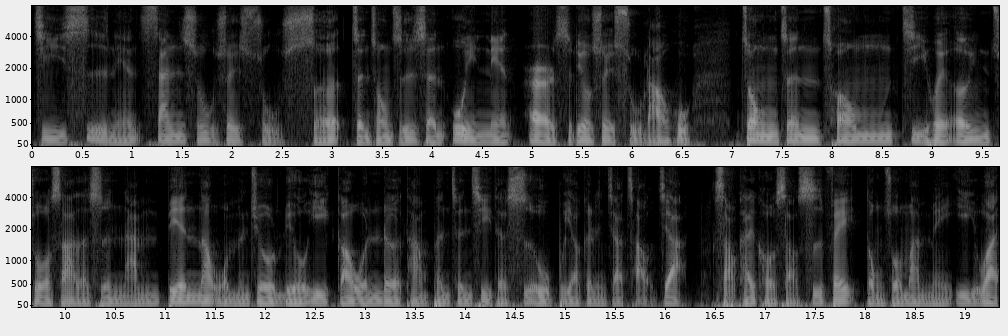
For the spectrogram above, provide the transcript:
己巳年三十五岁属蛇，正冲值日生；戊寅年二十六岁属老虎。重正冲忌讳厄运坐煞的是南边，那我们就留意高温热烫喷蒸汽的事物，不要跟人家吵架，少开口，少是非，动作慢没意外。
